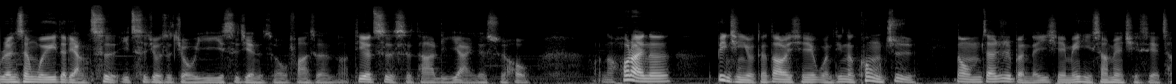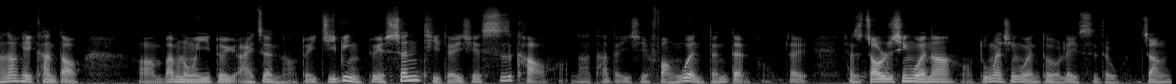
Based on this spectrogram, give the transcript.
人生唯一的两次，一次就是九一一事件的时候发生啊，第二次是他离癌的时候。那后来呢，病情有得到一些稳定的控制。那我们在日本的一些媒体上面，其实也常常可以看到。啊，坂本龙一对于癌症啊，对疾病、对身体的一些思考，那他的一些访问等等，在像是朝日新闻啊、读卖新闻都有类似的文章。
